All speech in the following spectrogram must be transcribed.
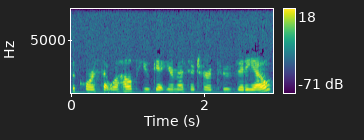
the course that will help you get your message heard through video.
